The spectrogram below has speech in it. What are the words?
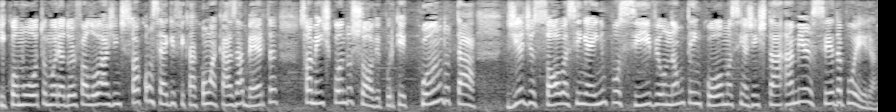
E como o outro morador falou, a gente só consegue ficar com a casa aberta somente quando chove, porque quando tá dia de sol, assim, é impossível, não tem como, assim, a gente está à mercê da poeira.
